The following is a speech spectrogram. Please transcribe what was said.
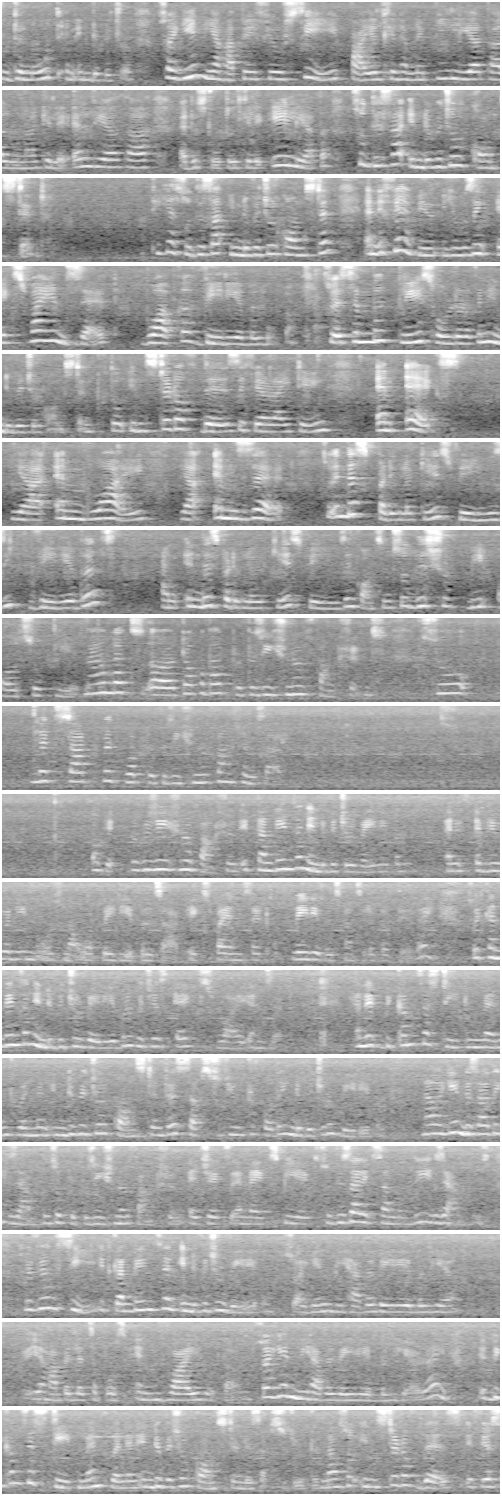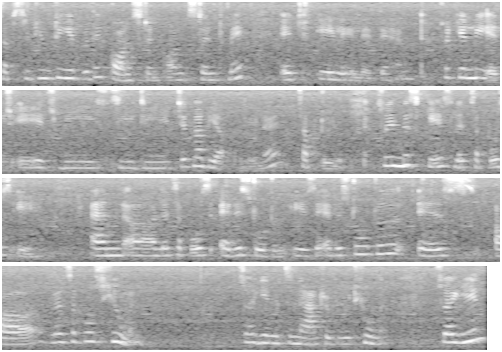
to denote an individual so again यहाँ पे if you सी पायल के लिए हमने पी लिया था लूना के लिए एल लिया था एडिस्टोटल के लिए ए लिया था. So this are individual constant ठीक है? So this are individual constant and if you are using X Y and Z वो आपका वेरिएबल होगा. So a symbol placeholder of an individual constant तो instead of this if you are writing mx yeah my yeah mz so in this particular case we are using variables and in this particular case we are using constants. So this should be also clear. Now let's uh, talk about prepositional functions. So let's start with what prepositional functions are. Okay prepositional function. It contains an individual variable and everybody knows now what variables are x y and z variables consider there right so it contains an individual variable which is x y and z and it becomes a statement when an individual constant is substituted for the individual variable. Now again these are the examples of propositional function hx, mx, px. So these are some of the examples. So if you will see it contains an individual variable. So again we have a variable here यहाँ पे let's suppose my होता so again we have a variable here right it becomes a statement when an individual constant is substituted now so instead of this if we are substituting it with a constant constant में H A ले लेते हैं so it can be H A H B C D जितना भी आपको लेना है सब to you so in this case let suppose A and let suppose Aristotle A से Aristotle is let suppose human so again it's an attribute human so again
